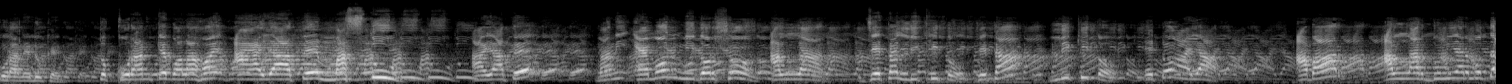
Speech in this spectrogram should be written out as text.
কোরআনে ঢুকেন। তো কোরআনকে বলা হয় আয়াতে মাসতুর আয়াতে মানে এমন নিদর্শন আল্লাহর, যেটা লিখিত যেটা লিখিত। এটা আয়াত। আবার আল্লাহর দুনিয়ার মধ্যে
